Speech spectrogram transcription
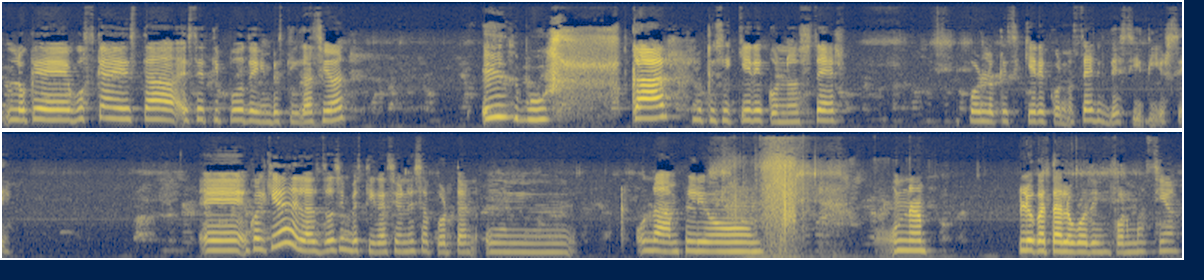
Lo que busca esta, este tipo de investigación es buscar lo que se quiere conocer, por lo que se quiere conocer y decidirse. Eh, cualquiera de las dos investigaciones aportan un, un amplio un amplio catálogo de información.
